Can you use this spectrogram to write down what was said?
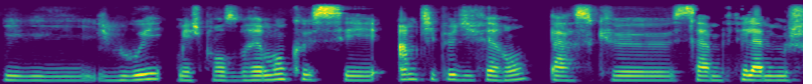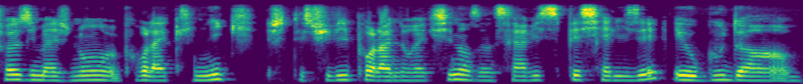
qui jouait, mais je pense vraiment que c'est un petit peu différent parce que ça me fait la même chose, imaginons pour la clinique, j'étais suivie pour l'anorexie dans un service spécialisé et au bout d'un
